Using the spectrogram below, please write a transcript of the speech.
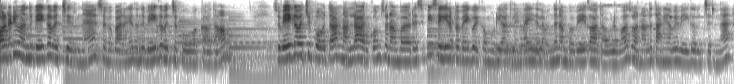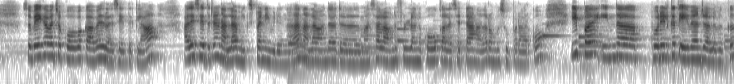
ஆல்ரெடி வந்து வேக வச்சுருந்தேன். ஸோ இங்கே பாருங்கள் இது வந்து வேக வச்ச கோவக்காய் தான் ஸோ வேக வச்சு போட்டா நல்லா இருக்கும். ஸோ நம்ம ரெசிபி செய்கிறப்ப வேக வைக்க முடியாது இல்லைங்களா? இதில் வந்து நம்ம வேகாது அவ்வளோவா. ஸோ அதனால தனியாகவே வேக வச்சுருந்தேன். ஸோ வேக வச்ச கோவக்காவே இதில் சேர்த்துக்கலாம். அதே சேர்த்துட்டு நல்லா மிக்ஸ் பண்ணி விடுங்க. நல்லா வந்து அது மசாலா வந்து ஃபுல்லாக அந்த கோவக்காவில் செட் ஆனால் தான் ரொம்ப சூப்பராக இருக்கும். இப்போ இந்த பொரியலுக்கு தேவையான அளவுக்கு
